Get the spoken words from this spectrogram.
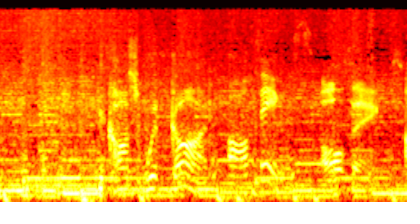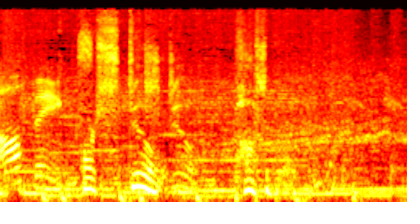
Because with God, all things, all things, all things are still, still possible.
